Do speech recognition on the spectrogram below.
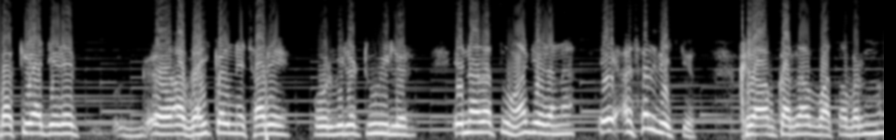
ਬਾਕੀ ਆ ਜਿਹੜੇ ਵਹੀਕਲ ਨੇ ਸਾਰੇ ਫੋਰ ਵੀਲਰ ਟੂ ਵੀਲਰ ਇਹਨਾਂ ਦਾ ਧੂਆਂ ਜਿਹੜਾ ਨਾ, ਇਹ ਅਸਲ ਵਿੱਚ ਖਰਾਬ ਕਰਦਾ ਵਾਤਾਵਰਨ ਨੂੰ।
